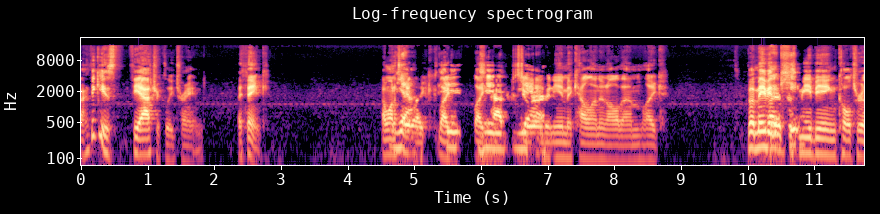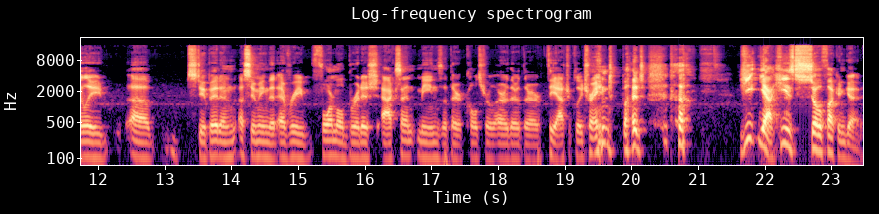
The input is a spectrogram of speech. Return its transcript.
I think he's theatrically trained. I think. I want to yeah. say like like he, like he, Patrick Stewart yeah. and Ian McKellen and all them like but maybe like that's he, just me being culturally uh, stupid and assuming that every formal British accent means that they're cultural or they're they're theatrically trained. But he, yeah, he's so fucking good.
